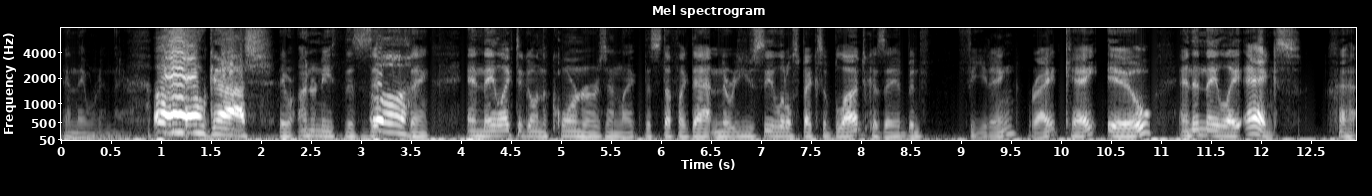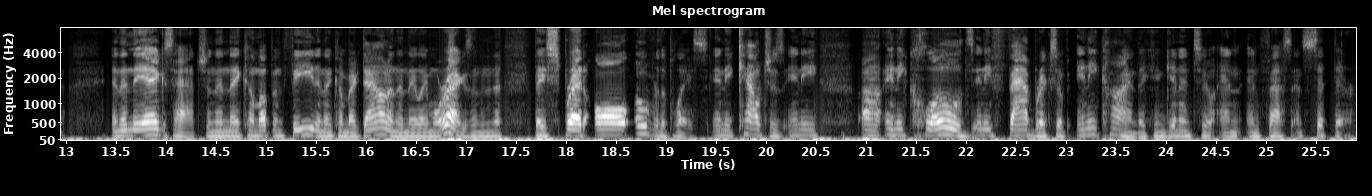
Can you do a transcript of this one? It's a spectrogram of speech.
and they were in there. oh gosh. They were underneath this zip Ugh. thing, and they like to go in the corners and like the stuff like that. And there you see little specks of blood because they had been feeding, right? Okay, ew. And then they lay eggs, and then the eggs hatch, and then they come up and feed, and then come back down, and then they lay more eggs, and then they spread all over the place. Any couches, any uh, any clothes, any fabrics of any kind they can get into and infest and sit there,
